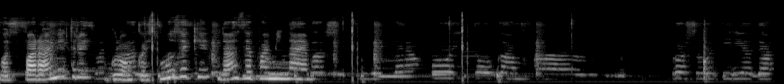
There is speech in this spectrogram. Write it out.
Вот параметры, громкость музыки, да, запоминаем. Прошлого периода.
